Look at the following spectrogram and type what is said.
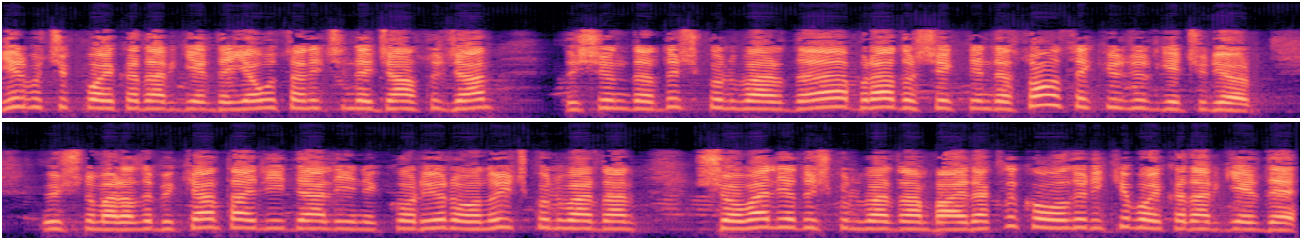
Bir buçuk boy kadar geride Yavuzan içinde Cansu Can dışında dış kulvarda Brother şeklinde son 800 geçiliyor. 3 numaralı Bükentay liderliğini koruyor. Onu iç kulvardan Şövalye dış kulvardan bayraklı kovalıyor. 2 boy kadar geride.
